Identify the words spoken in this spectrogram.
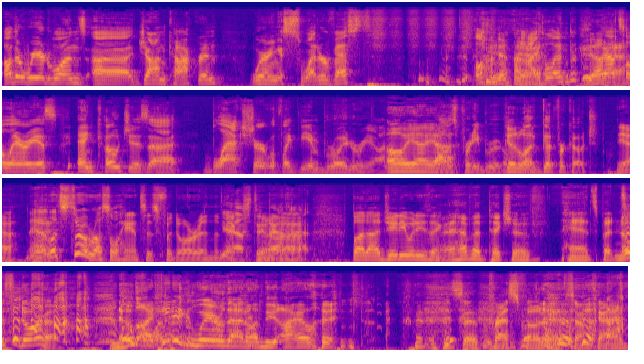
Other weird ones, uh, John Cochran wearing a sweater vest on an island. That's Yeah. hilarious. And Coach's uh, black shirt with like the embroidery on it. Oh, yeah, yeah. That was pretty brutal. Good one. But good for Coach. yeah. yeah. Let's throw Russell Hantz's fedora in the Yeah, mix too. bad Uh, but uh, JD, what do you think? I have a picture of Hans, but no fedora. no, Hold on, he didn't wear that on the island. it's a press photo of some kind.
